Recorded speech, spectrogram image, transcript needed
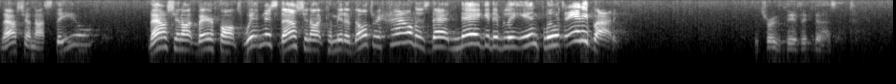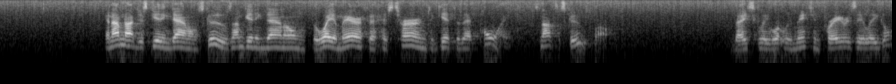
Thou shalt not steal. Thou shalt not bear false witness. Thou shalt not commit adultery. How does that negatively influence anybody? The truth is, it doesn't. And I'm not just getting down on schools, I'm getting down on the way America has turned to get to that point. It's not the school's fault. Basically, what we mentioned prayer is illegal,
